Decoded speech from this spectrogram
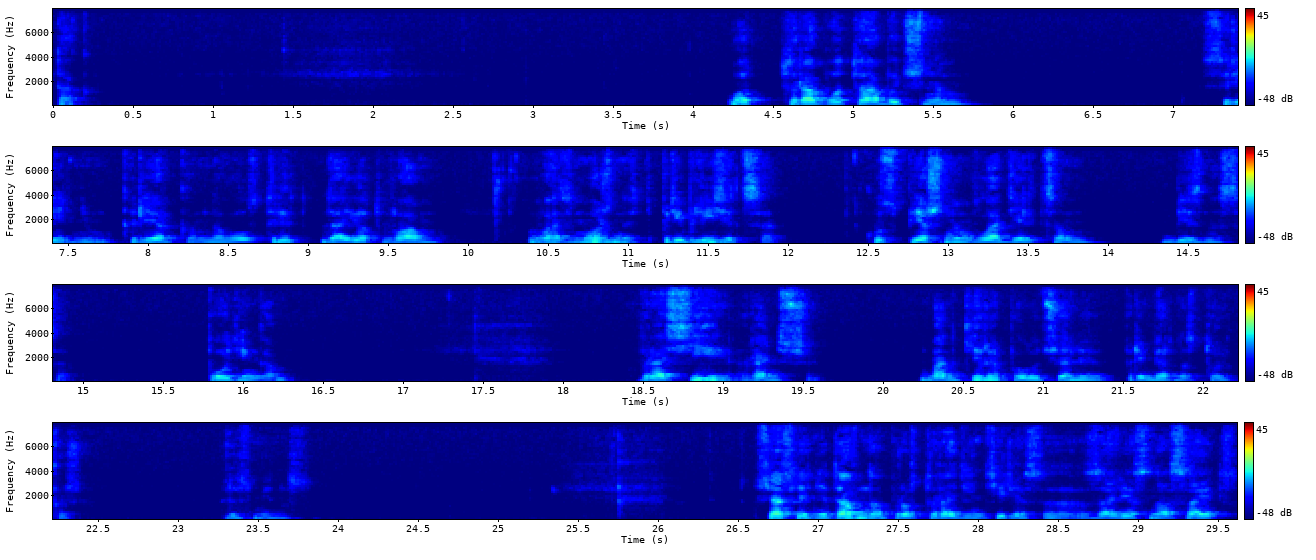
Так. Вот работа обычным средним клерком на Уолл-стрит дает вам возможность приблизиться успешным владельцам бизнеса, подингам. В России раньше банкиры получали примерно столько же, плюс-минус. Сейчас я недавно, просто ради интереса, залез на сайт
